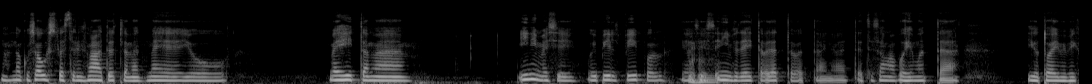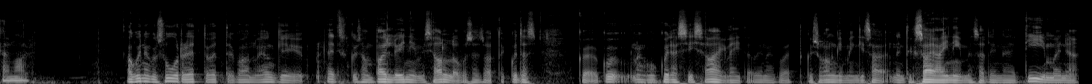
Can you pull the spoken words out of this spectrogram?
noh, nagu Southwesternis me alati ütleme, et me ju, me ehitame inimesi või build people ja mm -hmm. siis inimesed ehitavad ettevõtte, on ju, et, et seesama põhimõte ju toimib igal mool. Aga kui nagu suur ettevõte juba on või ongi näiteks, kui sul on palju inimesi alluvuses, vaata, kuidas ku, ku, nagu kuidas siis aeg leida või nagu, et kui sul ongi mingi sa, näiteks saja inimeseline tiim on ju,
